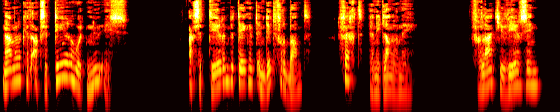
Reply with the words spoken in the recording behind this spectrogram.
namelijk het accepteren hoe het nu is. Accepteren betekent in dit verband, vecht er niet langer mee. Verlaat je weerzin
